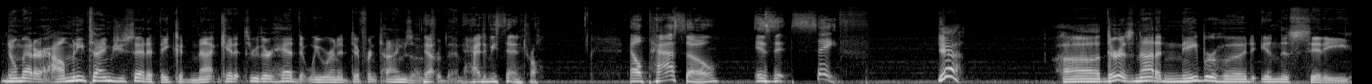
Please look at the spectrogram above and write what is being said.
no matter how many times you said it, they could not get it through their head that we were in a different time zone Yep, for them. It had to be central. El Paso, is it safe? Yeah. Uh, there is not a neighborhood in this city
